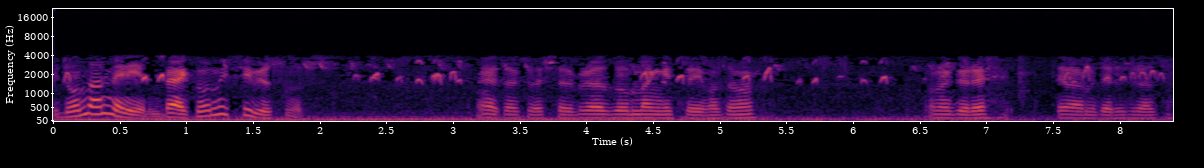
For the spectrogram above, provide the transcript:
Bir de ondan deneyelim. Belki onu seviyorsunuz. Evet arkadaşlar biraz da ondan getireyim o zaman. Ona göre devam ederiz birazdan.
